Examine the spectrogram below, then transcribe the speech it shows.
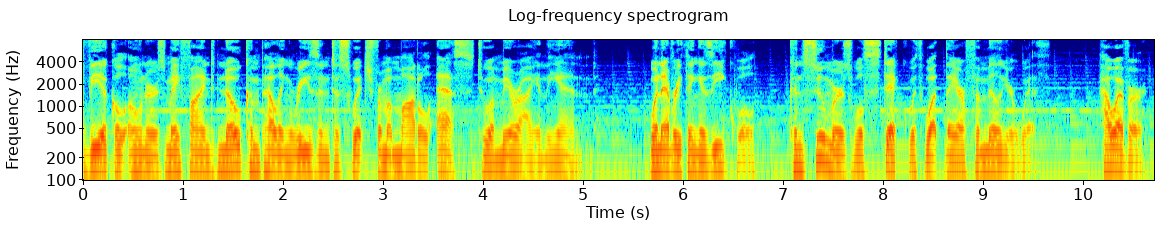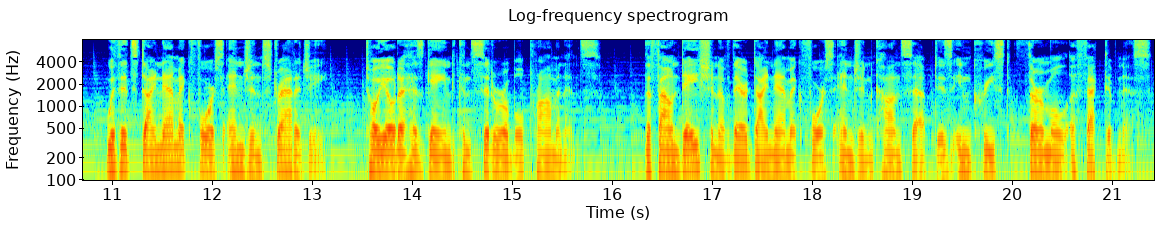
vehicle owners may find no compelling reason to switch from a Model S to a Mirai in the end. When everything is equal, consumers will stick with what they are familiar with. However, with its dynamic force engine strategy, Toyota has gained considerable prominence. The foundation of their dynamic force engine concept is increased thermal effectiveness.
